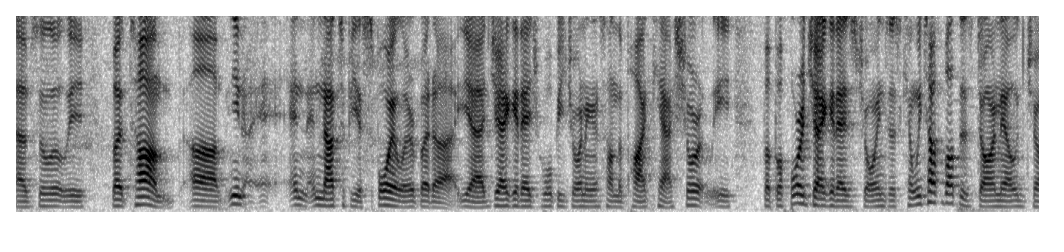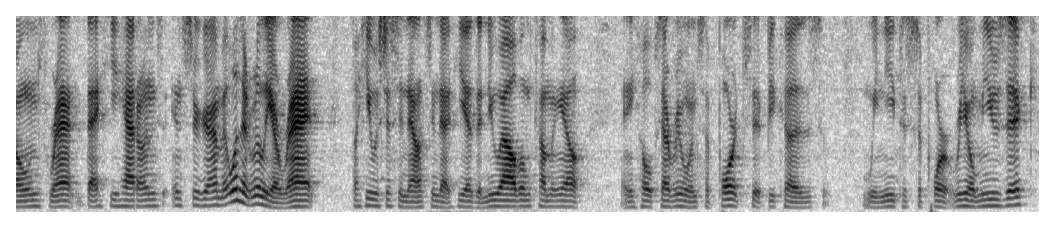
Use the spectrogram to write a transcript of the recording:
absolutely. But Tom, uh, you know, and, and not to be a spoiler, but uh, yeah, Jagged Edge will be joining us on the podcast shortly. But before Jagged Edge joins us, can we talk about this Donell Jones rant that he had on his Instagram? It wasn't really a rant, but he was just announcing that he has a new album coming out and he hopes everyone supports it because we need to support real music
